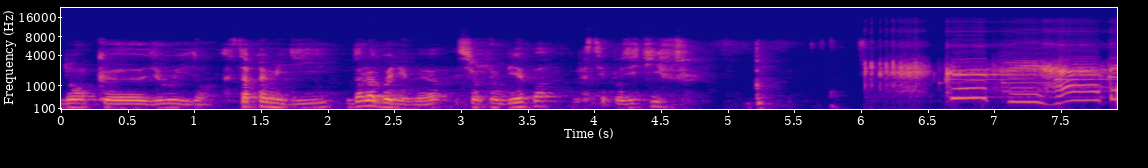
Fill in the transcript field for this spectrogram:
Donc, euh, je vous dis donc à cet après-midi, dans la bonne humeur, et surtout n'oubliez pas, restez positif. 朽ち果て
